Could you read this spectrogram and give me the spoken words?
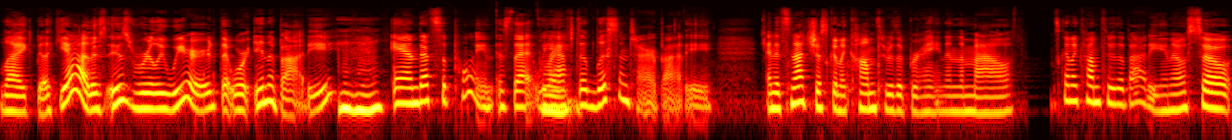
like be like yeah this is really weird that we're in a body. Mm-hmm. and that's the point is that we have to listen to our body. And it's not just going to come through the brain and the mouth it's going to come through the body you know so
